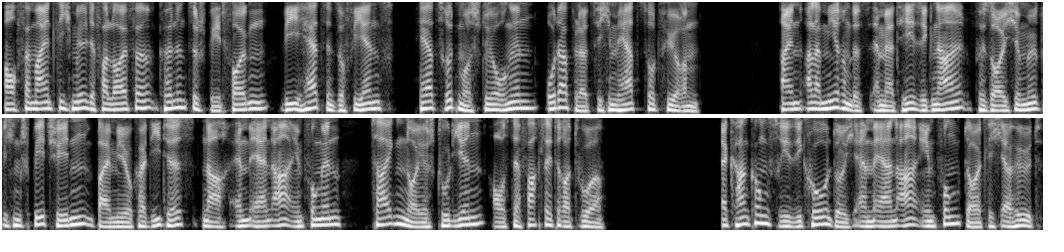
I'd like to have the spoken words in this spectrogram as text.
Auch vermeintlich milde Verläufe können zu Spätfolgen wie Herzinsuffizienz, Herzrhythmusstörungen oder plötzlichem Herztod führen. Ein alarmierendes MRT-Signal für solche möglichen Spätschäden bei Myokarditis nach mRNA-Impfungen zeigen neue Studien aus der Fachliteratur. Erkrankungsrisiko durch mRNA-Impfung deutlich erhöht.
